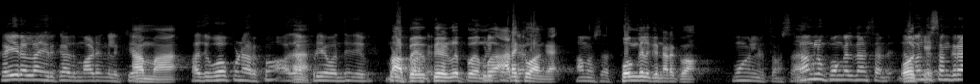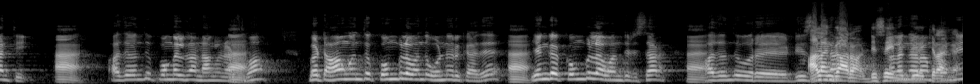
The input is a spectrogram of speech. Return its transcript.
கயிறெல்லாம் இருக்காது மாடுங்களுக்கு. ஆமா. அது ஓப்பனாக இருக்கும். அது அப்படியே வந்து பிறகு. அடக்குவாங்க. ஆமாம் சார். பொங்கலுக்கு நடக்கும். பொங்கல் நடத்துவோம் சார். நாங்களும் பொங்கல் தான் சார். நாங்கள் வந்து சங்கராந்தி. ஆ. அது வந்து பொங்கல் தான் நாங்களும் நடத்துவோம். பட் அவங்க வந்து கொம்புல வந்து ஒண்ணு இருக்காது. எங்க கொம்புல வந்துட்டு சார் அது வந்து ஒரு அலங்காரம், design அலங்காரம். பண்ணி.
